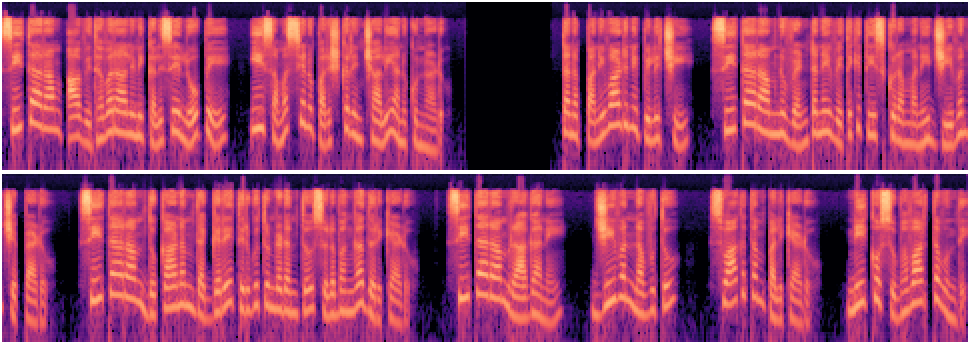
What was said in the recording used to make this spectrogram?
సీతారాం ఆ విధవరాలిని కలిసే లోపే ఈ సమస్యను పరిష్కరించాలి అనుకున్నాడు. తన పనివాడిని పిలిచి సీతారాంను వెంటనే వెతికి తీసుకురమ్మని జీవన్ చెప్పాడు. సీతారాం దుకాణం దగ్గరే తిరుగుతుండడంతో సులభంగా దొరికాడు. సీతారాం రాగానే జీవన్ నవ్వుతూ స్వాగతం పలికాడు. నీకో శుభవార్త ఉంది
